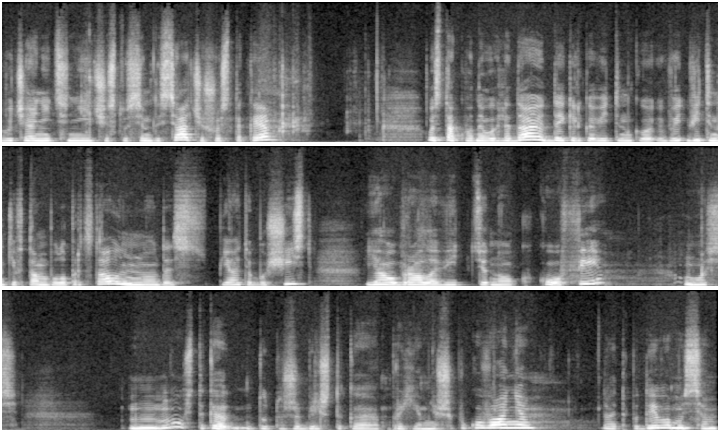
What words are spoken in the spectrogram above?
звичайній ціні, чи 170, чи щось таке. Ось так вони виглядають. Декілька відтінків там було представлено, десь 5 або 6. Я обрала відтінок кофі. Ось. Ну, ось таке, тут вже більш таке приємніше пакування. Давайте подивимося.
